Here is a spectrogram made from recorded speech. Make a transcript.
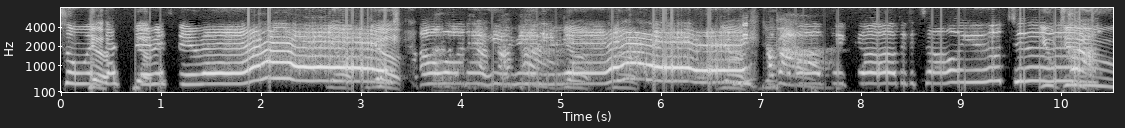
So in yo, that spirit, spirit, I wanna hear it, hear yeah. I'll pick up if it's all you do. You do!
